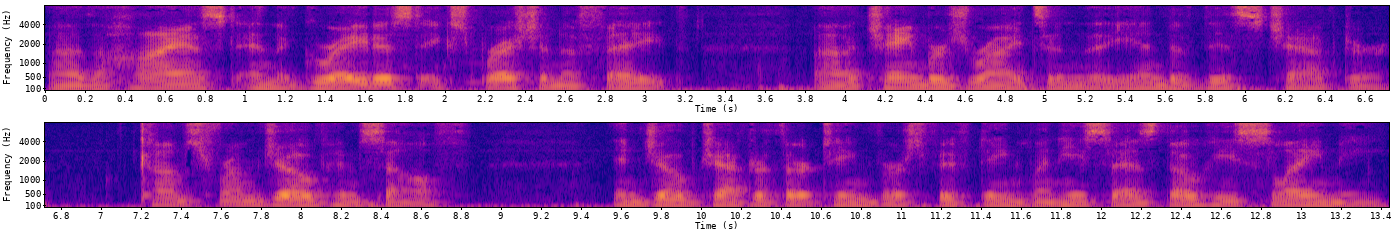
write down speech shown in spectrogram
Uh, the highest and the greatest expression of faith, uh, Chambers writes in the end of this chapter, comes from Job himself in Job chapter 13, verse 15, when he says, Though he slay me,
